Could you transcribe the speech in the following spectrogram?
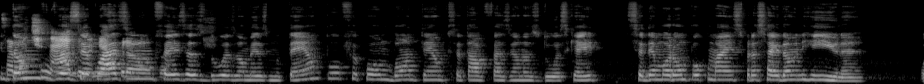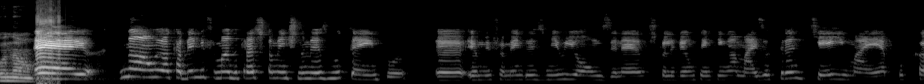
então você quase não fez as duas ao mesmo tempo, ficou um bom tempo que você estava fazendo as duas, que aí você demorou um pouco mais para sair da Unirio, né? Ou não? É, não, eu acabei me formando praticamente no mesmo tempo. É, eu me formei em 2011, né? Acho que eu levei um tempinho a mais. Eu tranquei uma época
